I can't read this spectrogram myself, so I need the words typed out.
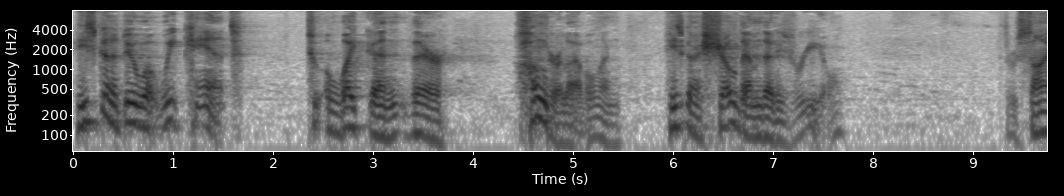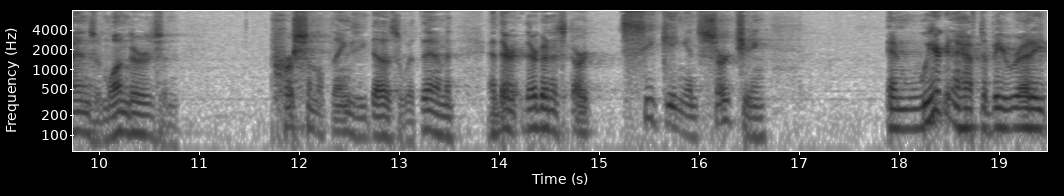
He's going to do what we can't to awaken their hunger level, and he's going to show them that he's real through signs and wonders and personal things he does with them. And, and they're, they're going to start seeking and searching and we're going to have to be ready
